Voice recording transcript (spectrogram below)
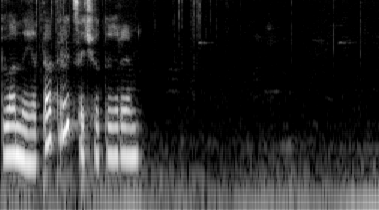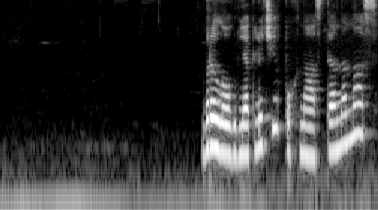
планета 34. Брелок для ключів пухнастий ананас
